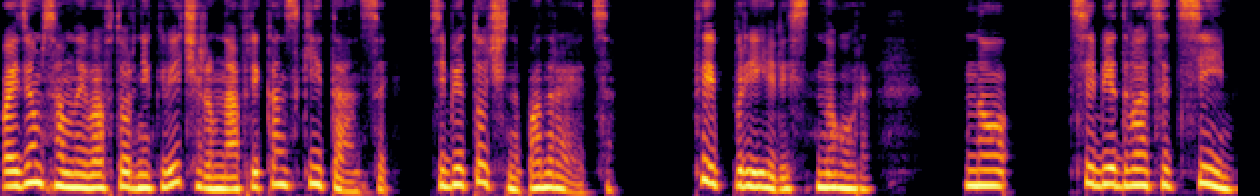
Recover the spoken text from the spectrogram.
Пойдем со мной во вторник вечером на африканские танцы. Тебе точно понравится. Ты прелесть, Нора. Но тебе 27,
